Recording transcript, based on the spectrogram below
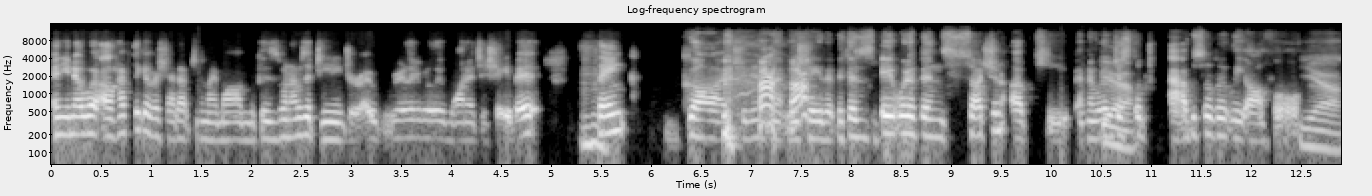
and you know what? I'll have to give a shout out to my mom because when I was a teenager, I really, really wanted to shave it. Mm-hmm. Thank God she didn't let me shave it because it would have been such an upkeep and it would have yeah. just looked absolutely awful. Yeah.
